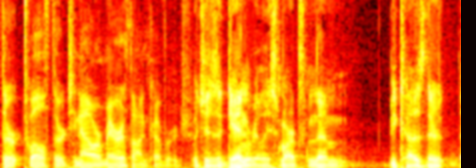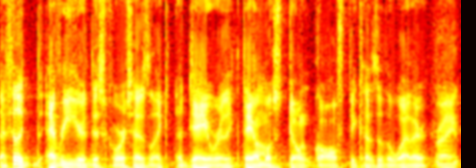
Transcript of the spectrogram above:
thir- 12, 13 hour marathon coverage. which is again really smart from them because they're I feel like every year this course has like a day where like they almost don't golf because of the weather. Right.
